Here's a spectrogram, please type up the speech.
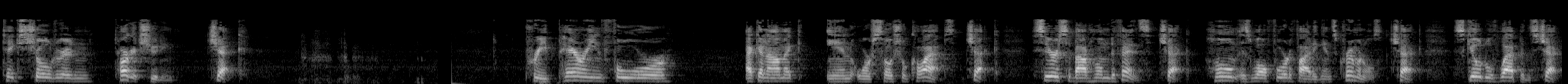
Takes children target shooting, check. Preparing for economic and or social collapse, check. Serious about home defense, check. Home is well fortified against criminals, check. Skilled with weapons, check.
